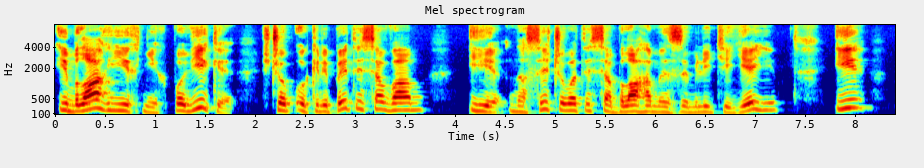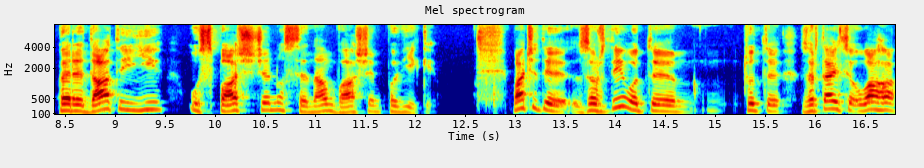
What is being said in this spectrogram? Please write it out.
і благ їхніх повіки, щоб укріпитися вам і насичуватися благами землі тієї, і передати її у спадщину синам вашим повіки. Бачите, завжди от, е, тут звертається увага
